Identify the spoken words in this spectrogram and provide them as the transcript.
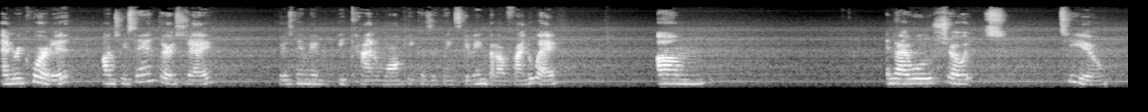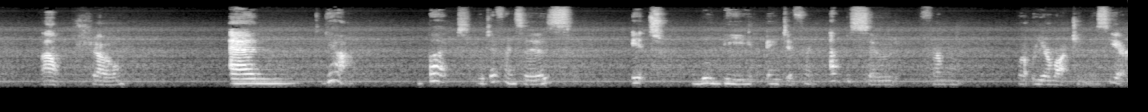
and record it on Tuesday and Thursday. Thursday may be kind of wonky because of Thanksgiving, but I'll find a way. Um, and I will show it to you. Well, show. And yeah, but the difference is it will be a different episode from what we are watching this year.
